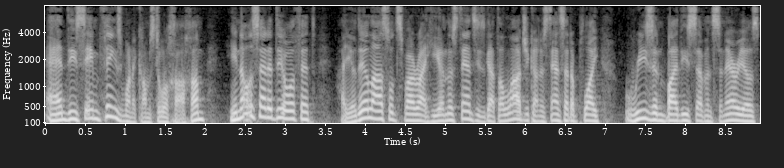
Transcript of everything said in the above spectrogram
And these same things when it comes to a chacham, he knows how to deal with it. He understands. He's got the logic. Understands how to apply reason by these seven scenarios.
